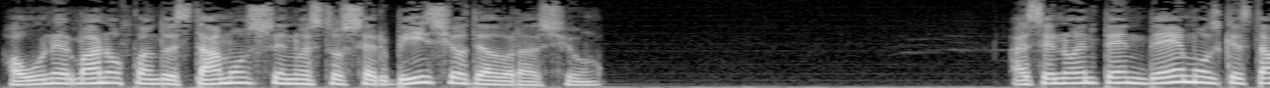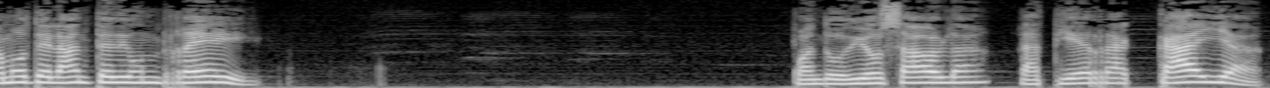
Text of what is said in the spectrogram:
Aún hermanos, cuando estamos en nuestros servicios de adoración, a veces no entendemos que estamos delante de un rey. Cuando Dios habla, la tierra calla.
